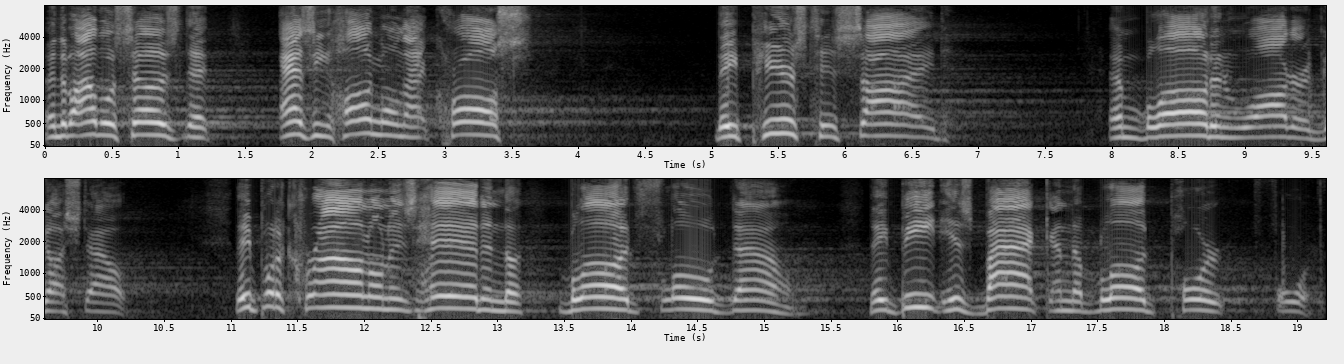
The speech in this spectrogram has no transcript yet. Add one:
And the Bible says that as He hung on that cross, they pierced His side and blood and water gushed out. They put a crown on His head and the blood flowed down. They beat his back and the blood poured forth.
